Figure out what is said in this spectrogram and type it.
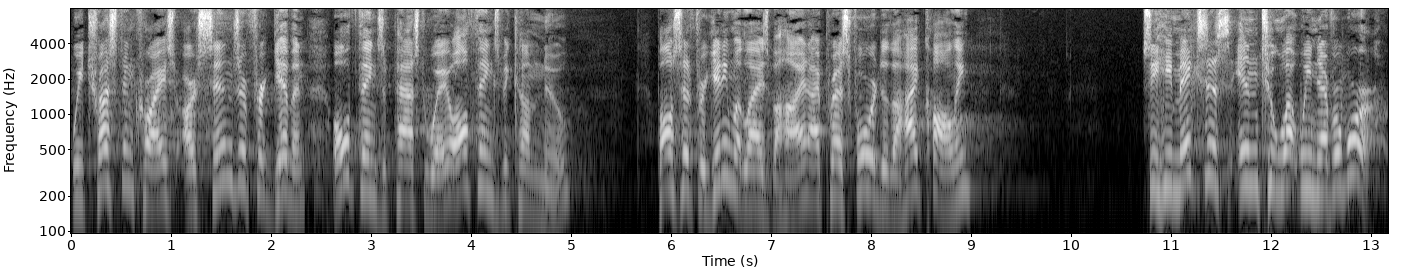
We trust in Christ. Our sins are forgiven. Old things have passed away. All things become new. Paul said, Forgetting what lies behind, I press forward to the high calling. See, he makes us into what we never were.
